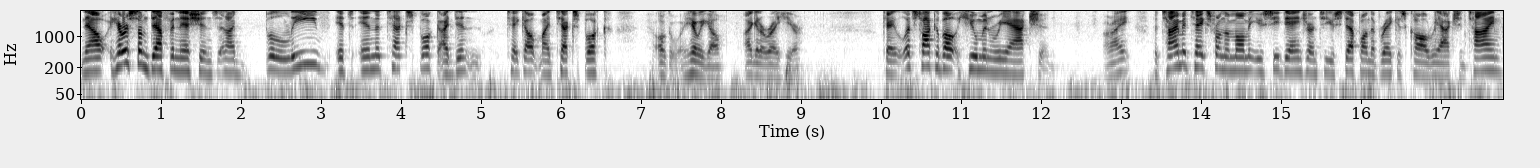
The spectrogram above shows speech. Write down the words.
Now, here are some definitions, and I believe it's in the textbook. I didn't take out my textbook. Oh, okay, well, here we go. I got it right here. Okay, let's talk about human reaction. All right? The time it takes from the moment you see danger until you step on the brake is called reaction time.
